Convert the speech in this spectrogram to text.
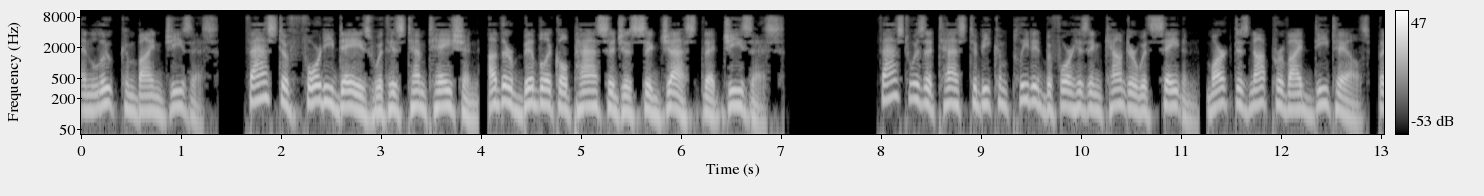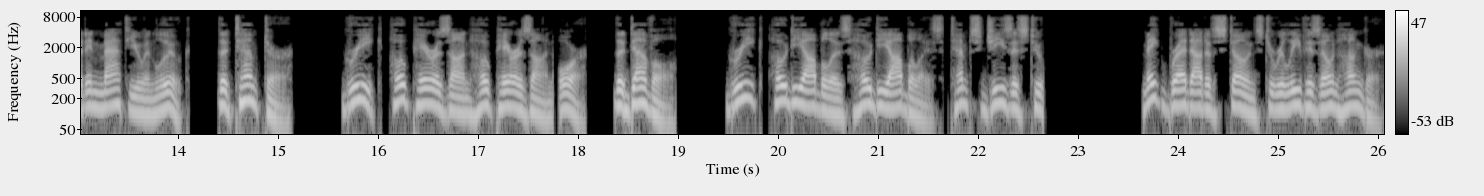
and Luke combine Jesus' fast of 40 days with his temptation, other biblical passages suggest that Jesus' fast was a test to be completed before his encounter with Satan. Mark does not provide details, but in Matthew and Luke, the tempter Greek, ho perizon ho perizon or the devil Greek, ho diabolos ho tempts Jesus to make bread out of stones to relieve his own hunger,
